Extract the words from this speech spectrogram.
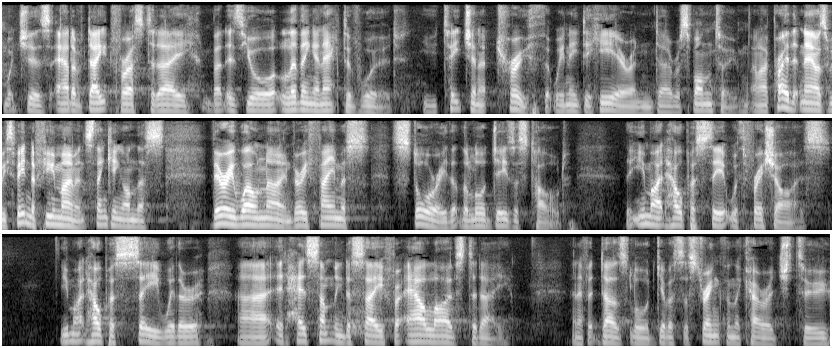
which is out of date for us today, but is your living and active word. You teach in it truth that we need to hear and uh, respond to. And I pray that now, as we spend a few moments thinking on this very well known, very famous story that the Lord Jesus told, that you might help us see it with fresh eyes. You might help us see whether uh, it has something to say for our lives today and if it does, Lord, give us the strength and the courage to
